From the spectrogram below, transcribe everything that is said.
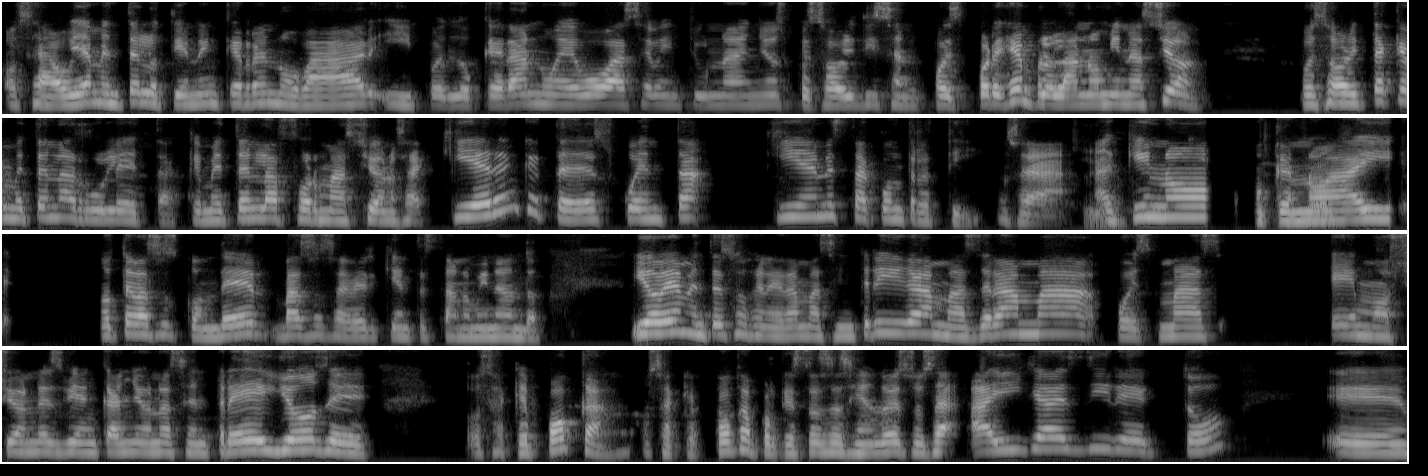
o sea, obviamente lo tienen que renovar y pues lo que era nuevo hace 21 años, pues hoy dicen, pues por ejemplo, la nominación, pues ahorita que meten la ruleta, que meten la formación, o sea, quieren que te des cuenta quién está contra ti, o sea, sí. aquí no, como que no hay no te vas a esconder, vas a saber quién te está nominando. Y obviamente eso genera más intriga, más drama, pues más emociones bien cañonas entre ellos, de, o sea, qué poca, o sea, qué poca, porque estás haciendo eso. O sea, ahí ya es directo. Eh,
